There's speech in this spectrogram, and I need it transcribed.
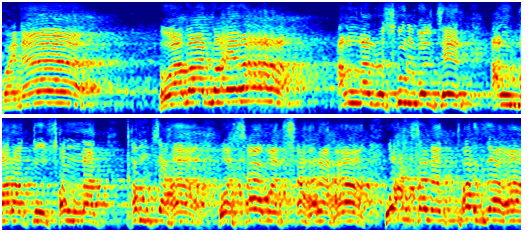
ময়না ও আমার মায়েরা। আল্লাহ রসুল বলছেন, আল মারাতু সল্লাত খামসাহা ও সামাত সাহারাহা ও হাসানাত ফারজাহা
